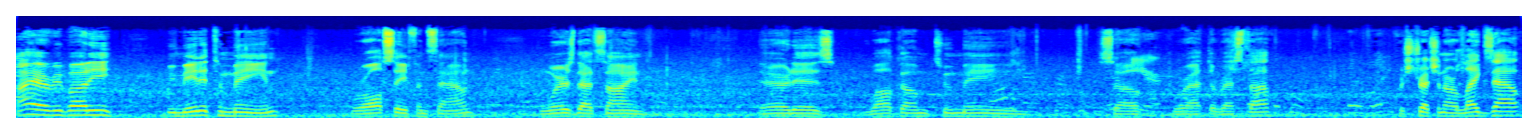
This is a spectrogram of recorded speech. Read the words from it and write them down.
Hi everybody, we made it to Maine. We're all safe and sound. And where's that sign? There it is. Welcome to Maine. So we're at the rest stop. We're stretching our legs out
